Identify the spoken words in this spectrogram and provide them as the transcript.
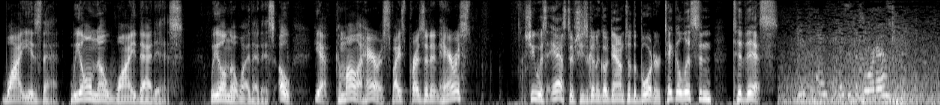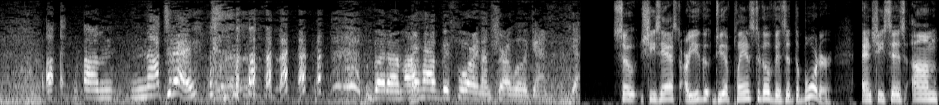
Why is that? We all know why that is. We all know why that is. Oh, yeah, Kamala Harris, Vice President Harris, she was asked if she's going to go down to the border. Take a listen to this. Do you plan to visit the border? Uh, um, not today. but um, I have before, and I'm sure I will again. Yeah. So she's asked, "Are you? Do you have plans to go visit the border?" And she says, "Um,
